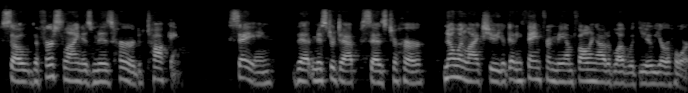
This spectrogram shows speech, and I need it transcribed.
So the first line is Ms. Heard talking, saying that Mr. Depp says to her, No one likes you. You're getting fame from me. I'm falling out of love with you. You're a whore.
